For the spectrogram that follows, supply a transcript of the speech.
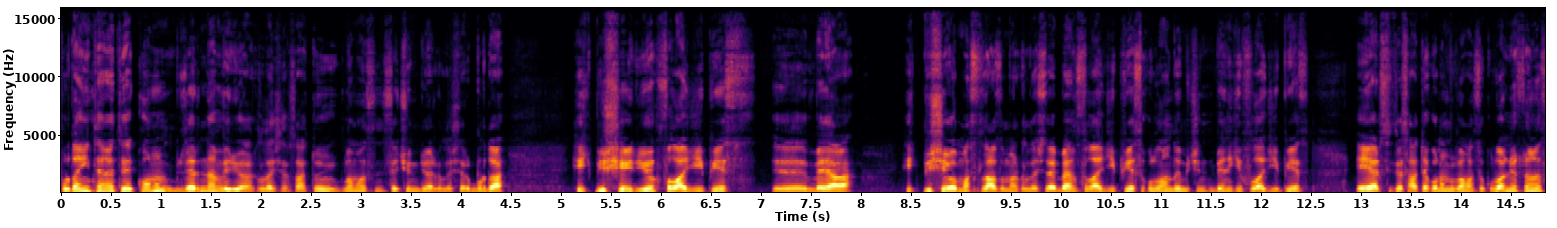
Burada interneti konum üzerinden veriyor arkadaşlar. Sahte uygulamasını seçin diyor arkadaşlar. Burada hiçbir şey diyor Fly GPS e, veya hiçbir şey olması lazım arkadaşlar. Ben Fly GPS'i kullandığım için benimki Fly GPS. Eğer siz de sahte konum uygulaması kullanıyorsanız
